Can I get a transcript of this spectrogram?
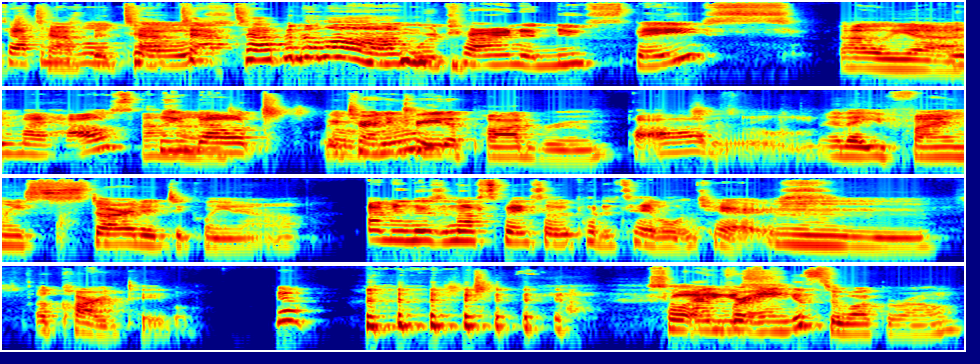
tapping his little tap, toes. tap, tapping along. We're trying a new space oh yeah, in my house, cleaned Uh-huh. out. we're trying room. to create a pod room pod room. and that you finally started to clean out. I mean, there's enough space that we put a table and chairs. Mm, a card table. Yeah. and So Angus, for Angus to walk around.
